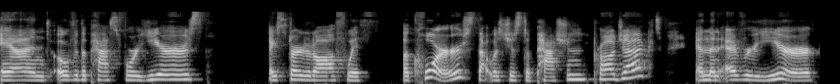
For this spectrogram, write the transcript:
And over the past four years, I started off with a course that was just a passion project. And then every year,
